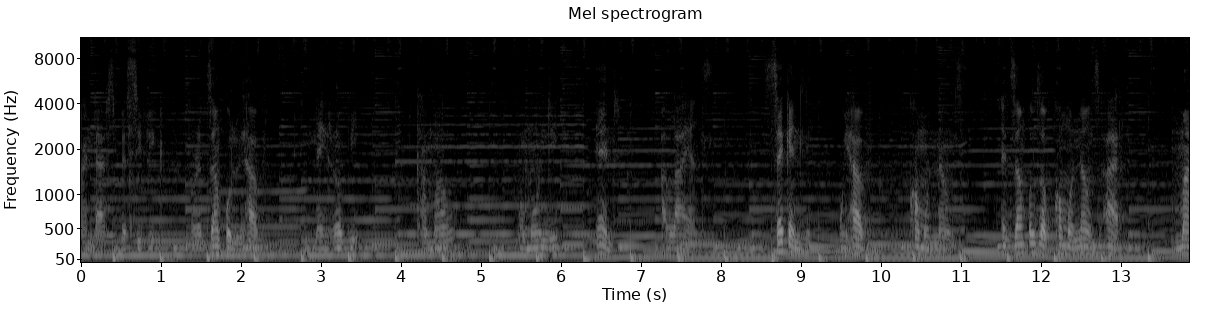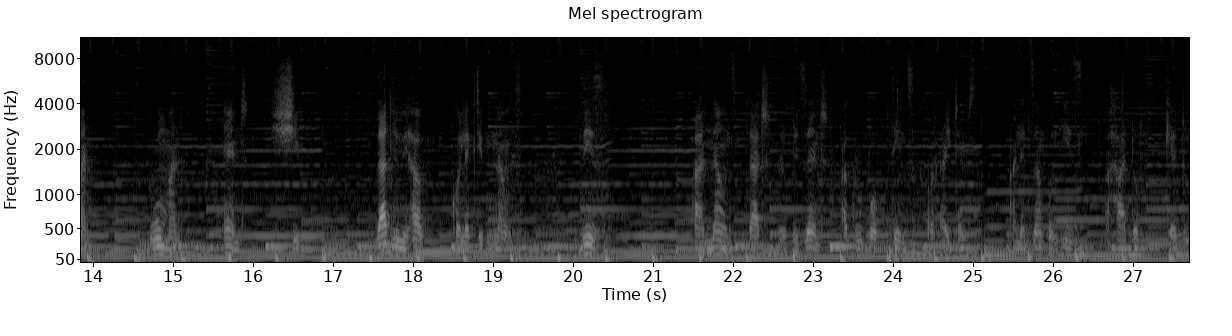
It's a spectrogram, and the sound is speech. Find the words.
and are specific. For example, we have Nairobi, Kamau, Omondi, and Alliance. Secondly, we have common nouns. Examples of common nouns are man, woman, and sheep. Thirdly, we have collective nouns. These are nouns that represent a group of things or items. An example is a herd of cattle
